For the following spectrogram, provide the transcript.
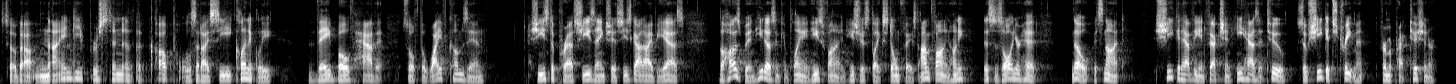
So about 90% of the couples that I see clinically, they both have it. So if the wife comes in, she's depressed, she's anxious, she's got IBS, the husband, he doesn't complain. He's fine. He's just like stone faced. I'm fine, honey. This is all in your head. No, it's not. She could have the infection. He has it too. So she gets treatment from a practitioner.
